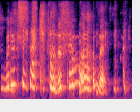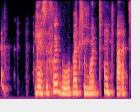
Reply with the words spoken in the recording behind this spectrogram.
Por isso que ele tá aqui toda semana. Essa foi boa, patrimônio tombado.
